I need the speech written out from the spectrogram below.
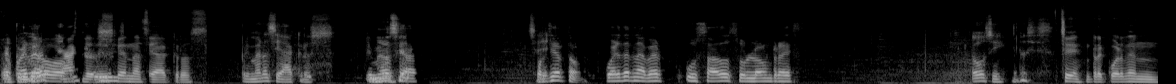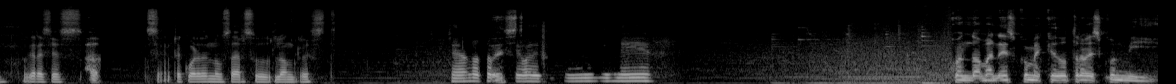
Pero primero dirigen hacia Acros. Primero hacia Acros. Primero sea, Sí. Por cierto, recuerden haber usado su long rest. Oh, sí, gracias. Sí, recuerden, gracias. Ah. Sí, recuerden usar sus long rest. ¿Qué era lo otro que Pues- te iba a decir? Cuando amanezco me quedo otra vez con mi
